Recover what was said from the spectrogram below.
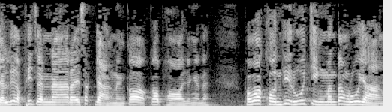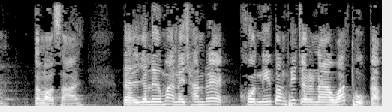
จะเลือกพิจารณาอะไรสักอย่างหนึ่งก็ก็พออย่างนั้นนะเพราะว่าคนที่รู้จริงมันต้องรู้อย่างตลอดสาย แต่อย่าลืมว่าในชั้นแรก คนนี้ต้องพิจารณาวัตถุกับ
